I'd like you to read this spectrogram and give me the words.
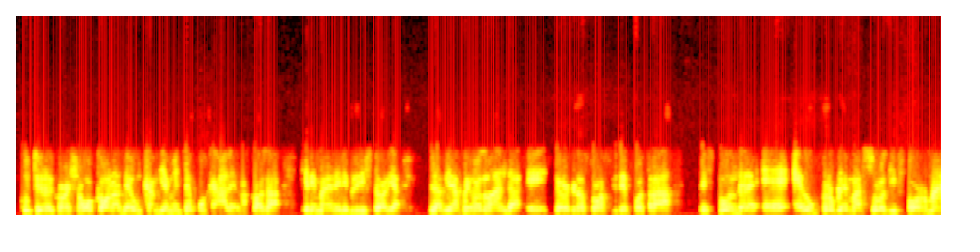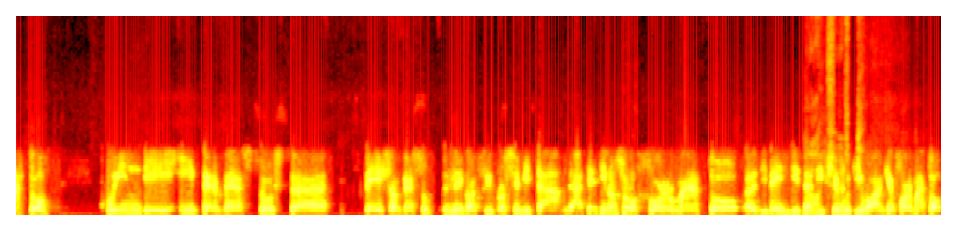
tutti noi conosciamo Conad, è un cambiamento epocale, è una cosa che rimane nei libri di storia. La mia prima domanda, e spero che il nostro ospite potrà rispondere, è, è un problema solo di formato? Quindi iper versus uh, special verso negozi di prossimità. Attenti, non solo formato eh, di vendita no, distributivo, certo. anche formato,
